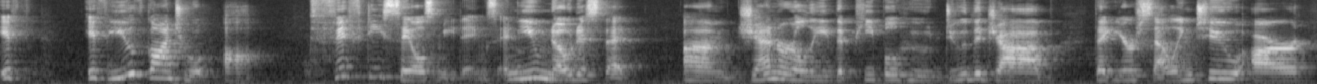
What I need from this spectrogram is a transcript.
if if you've gone to uh, 50 sales meetings and you notice that um, generally the people who do the job that you're selling to are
